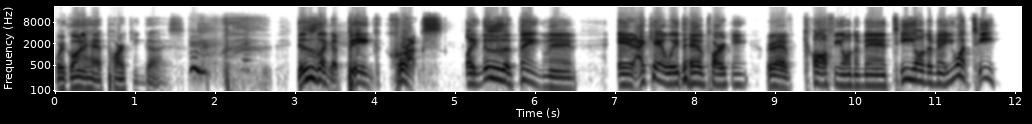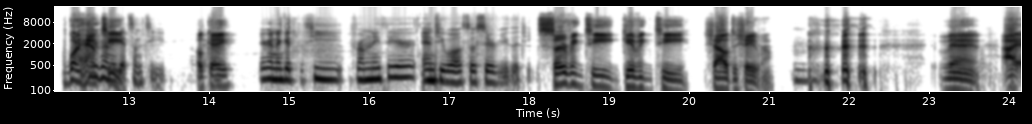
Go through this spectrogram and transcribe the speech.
We're going to have parking, guys. this is like a big crux. Like this is a thing, man. And I can't wait to have parking. We're gonna have coffee on the man, tea on the man. You want tea? I'm gonna You're have gonna tea. get some tea. okay. You're gonna get the tea from Nathir, and he will also serve you the tea. Serving tea, giving tea. Shout out to Shade Room. man, I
